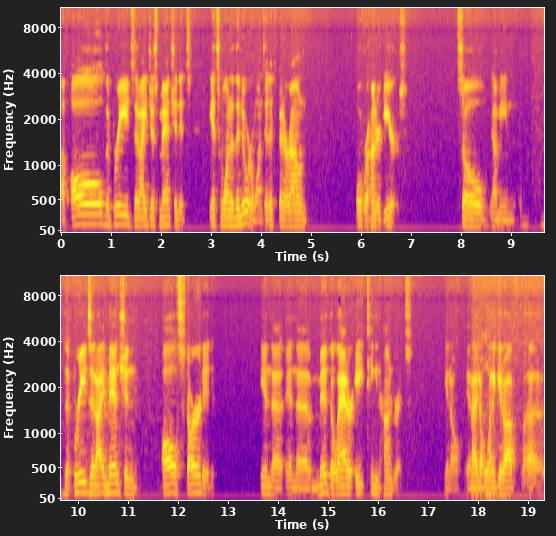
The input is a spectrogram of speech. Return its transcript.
of all the breeds that I just mentioned. It's it's one of the newer ones, and it's been around over hundred years. So, I mean, the breeds that I mentioned all started in the in the mid to latter 1800s you know, and I don't want to get off. Uh,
